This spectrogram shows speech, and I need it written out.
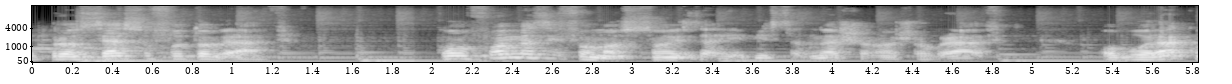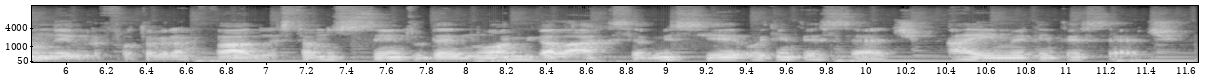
O processo fotográfico. Conforme as informações da revista National Geographic, o buraco negro fotografado está no centro da enorme galáxia Messier 87, AM87,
